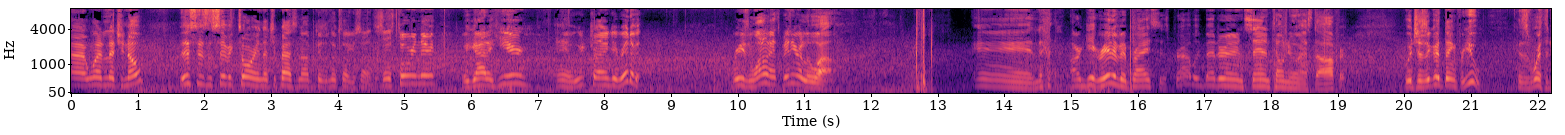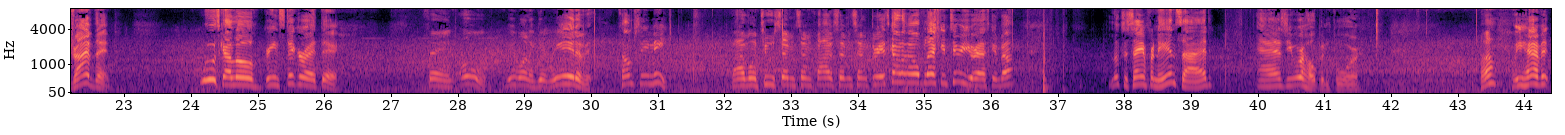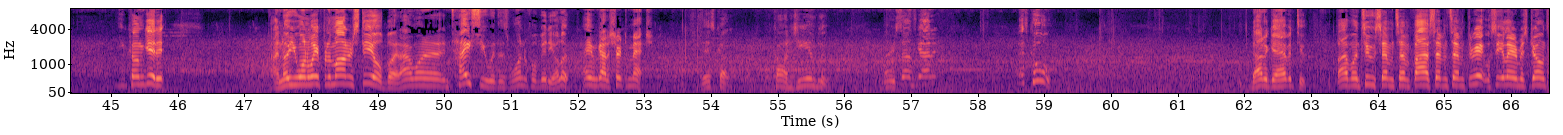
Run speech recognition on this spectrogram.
I wanted to let you know, this is the Civic Touring that you're passing up because it looks like your son's. It says Touring there, we got it here, and we're trying to get rid of it. Reason why, it's been here a little while. And our get rid of it price is probably better than San Antonio has to offer. Which is a good thing for you, because it's worth the drive then. Ooh, it's got a little green sticker right there. Saying, oh, we want to get rid of it. Come see me. 512-775-773. It's got an all black interior you're asking about. Looks the same from the inside as you were hoping for. Well, we have it. You come get it. I know you want to wait for the modern steel, but I want to entice you with this wonderful video. Look, I even got a shirt to match. This color. They call it G blue. Now your son's got it. That's cool. Daughter Gavin too. 512-775-7738. We'll see you later, Miss Jones.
